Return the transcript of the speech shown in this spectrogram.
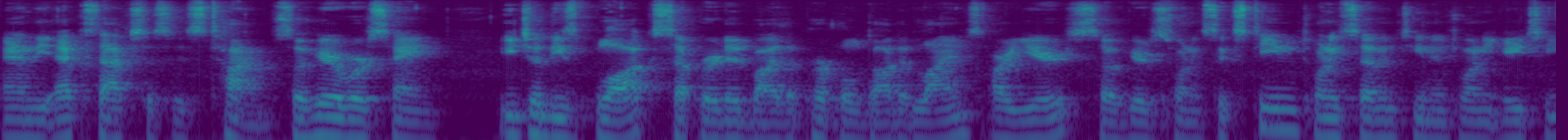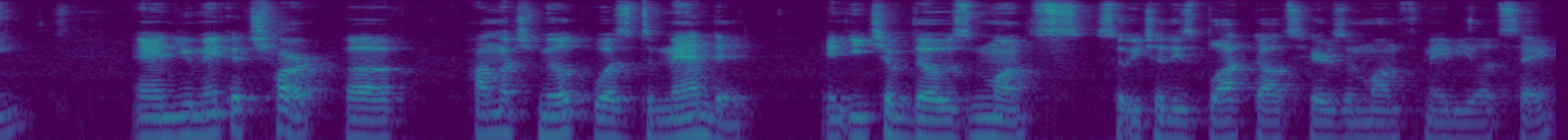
and the x-axis is time. So here we're saying each of these blocks separated by the purple dotted lines are years. So here's 2016, 2017, and 2018. And you make a chart of how much milk was demanded in each of those months. So each of these black dots here is a month, maybe, let's say.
